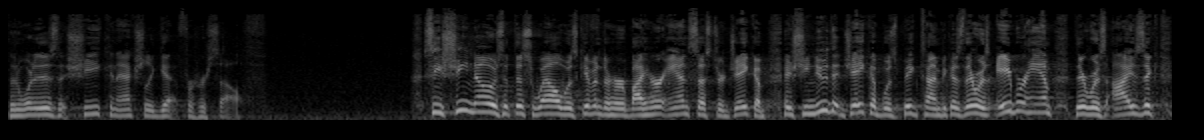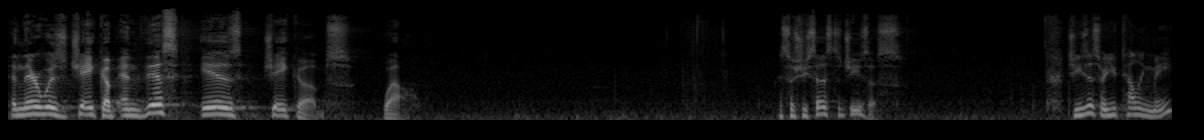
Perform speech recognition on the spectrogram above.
than what it is that she can actually get for herself. See, she knows that this well was given to her by her ancestor Jacob, and she knew that Jacob was big time because there was Abraham, there was Isaac, and there was Jacob, and this is Jacob's well. And so she says to Jesus, Jesus, are you telling me?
